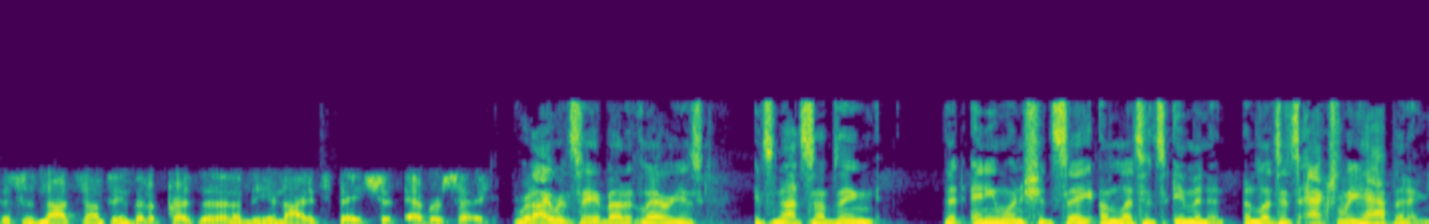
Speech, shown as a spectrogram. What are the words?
this is not something that a president of the United States should ever say. What I would say about it, Larry, is it's not something that anyone should say unless it's imminent, unless it's actually happening.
